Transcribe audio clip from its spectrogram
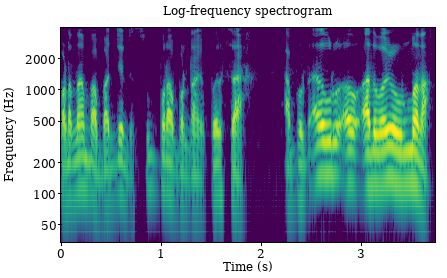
படம் தான்ப்பா பட்ஜெட் சூப்பராக பண்ணுறாங்க பெருசா. அப்படி அது ஒரு அது வரைக்கும் உண்மை தான்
